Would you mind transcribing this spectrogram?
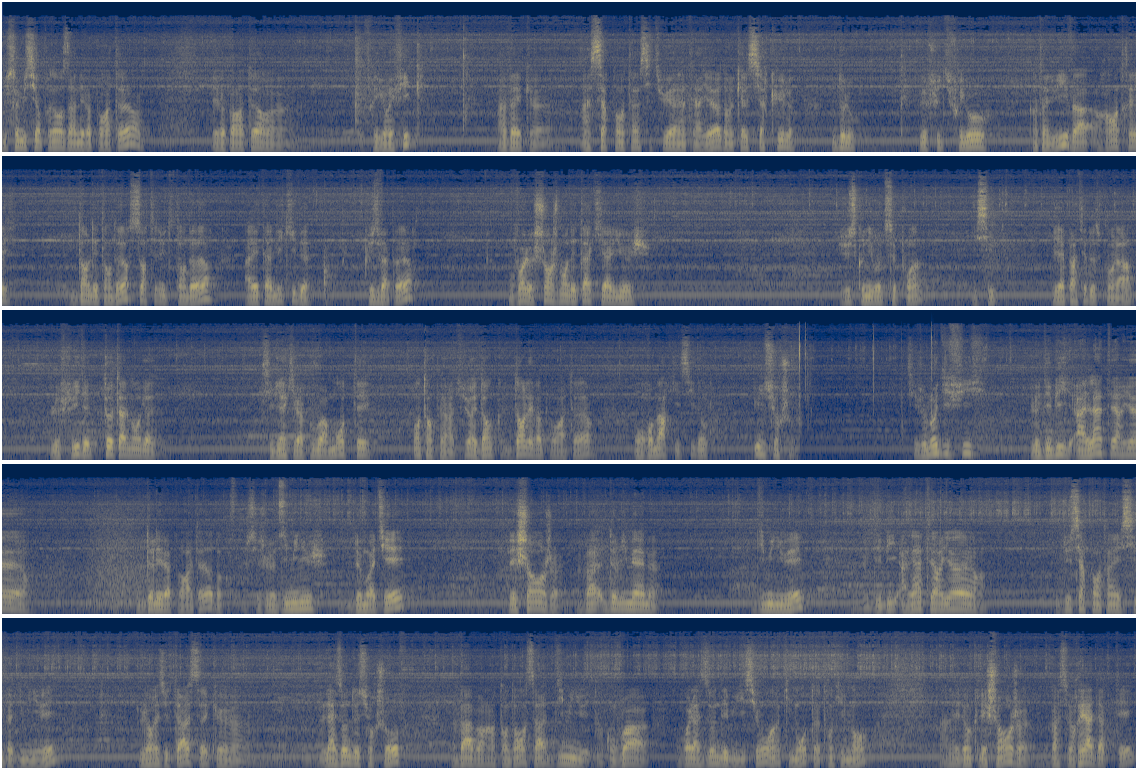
Nous sommes ici en présence d'un évaporateur, évaporateur euh, frigorifique, avec euh, un serpentin situé à l'intérieur dans lequel circule de l'eau. Le fluide frigo, quant à lui, va rentrer dans le détendeur, sortir du détendeur à l'état liquide plus vapeur. On voit le changement d'état qui a lieu jusqu'au niveau de ce point, ici. Et à partir de ce point-là, le fluide est totalement gazeux. Si bien qu'il va pouvoir monter en température et donc dans l'évaporateur, on remarque ici donc une surchauffe. Si je modifie le débit à l'intérieur de l'évaporateur, donc si je le diminue de moitié, l'échange va de lui-même diminuer, le débit à l'intérieur du serpentin ici va diminuer. Le résultat, c'est que la zone de surchauffe va avoir tendance à diminuer. Donc on voit, on voit la zone d'ébullition hein, qui monte tranquillement. Hein, et donc l'échange va se réadapter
